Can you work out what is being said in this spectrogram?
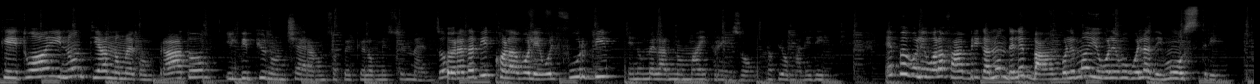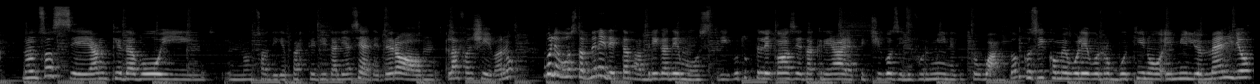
che i tuoi non ti hanno mai comprato? Il di più non c'era, non so perché l'ho messo in mezzo. Ora da piccola volevo il Furby e non me l'hanno mai preso, proprio maledetti. E poi volevo la fabbrica non delle bambole, ma io volevo quella dei mostri. Non so se anche da voi, non so di che parte d'Italia siete, però mm, la facevano. Volevo sta benedetta fabbrica dei mostri, con tutte le cose da creare, appiccicosi, le formine, tutto quanto. Così come volevo il robottino Emilio e meglio,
